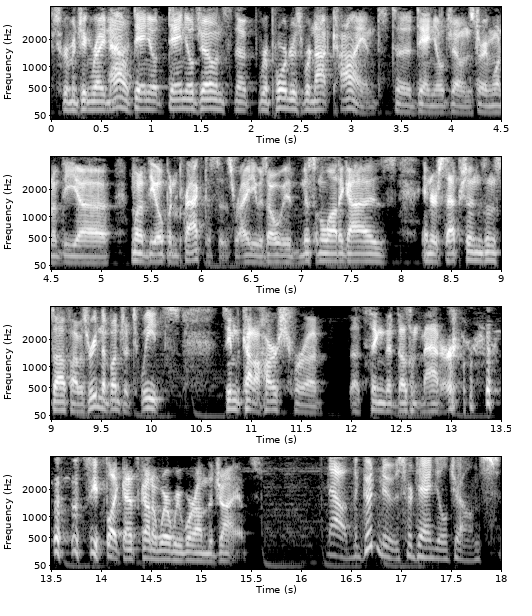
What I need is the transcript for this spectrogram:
Scrimmaging right now. Daniel Daniel Jones, the reporters were not kind to Daniel Jones during one of the uh one of the open practices, right? He was always missing a lot of guys, interceptions and stuff. I was reading a bunch of tweets. Seemed kind of harsh for a, a thing that doesn't matter. Seemed like that's kind of where we were on the Giants. Now, the good news for Daniel Jones,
